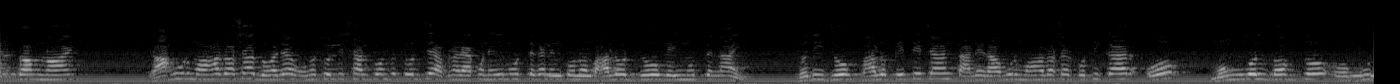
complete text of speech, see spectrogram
একদম নয়। রাহুর মহাদশা দুহাজার উনচল্লিশ সাল পর্যন্ত চলছে। আপনার এখন এই মুহূর্তে গেলেন কোনো ভালো যোগ এই মুহূর্তে নাই। যদি যোগ ভালো পেতে চান তাহলে রাহুর মহাদশার প্রতিকার ও মঙ্গল দগ্ধ ও বুধ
